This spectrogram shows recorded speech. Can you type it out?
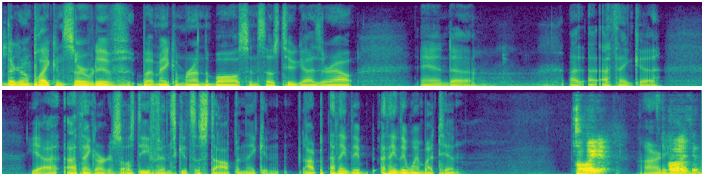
they're going to play conservative, but make them run the ball since those two guys are out. And uh, I I- think uh, yeah, I think Arkansas's defense gets a stop, and they can. I, I think they I think they win by ten. I like it. Alrighty. I like it.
